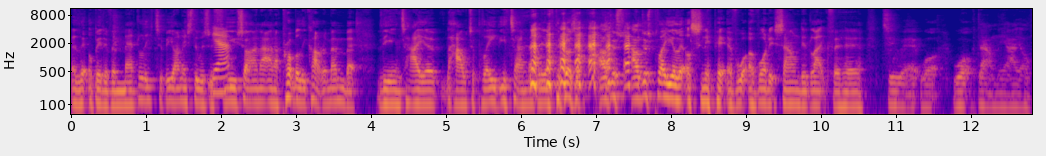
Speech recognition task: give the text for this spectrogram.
a little bit of a medley, to be honest. There was a Yeah. few songs, and I, and I probably can't remember the entire how to play the entire medley because I'll just I'll just play you a little snippet of what of what it sounded like for her to uh, walk walk down the aisle.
